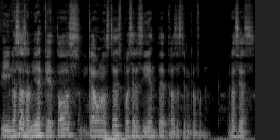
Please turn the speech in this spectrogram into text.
Y no se les olvide que todos y cada uno de ustedes puede ser el siguiente detrás de este micrófono. Gracias.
